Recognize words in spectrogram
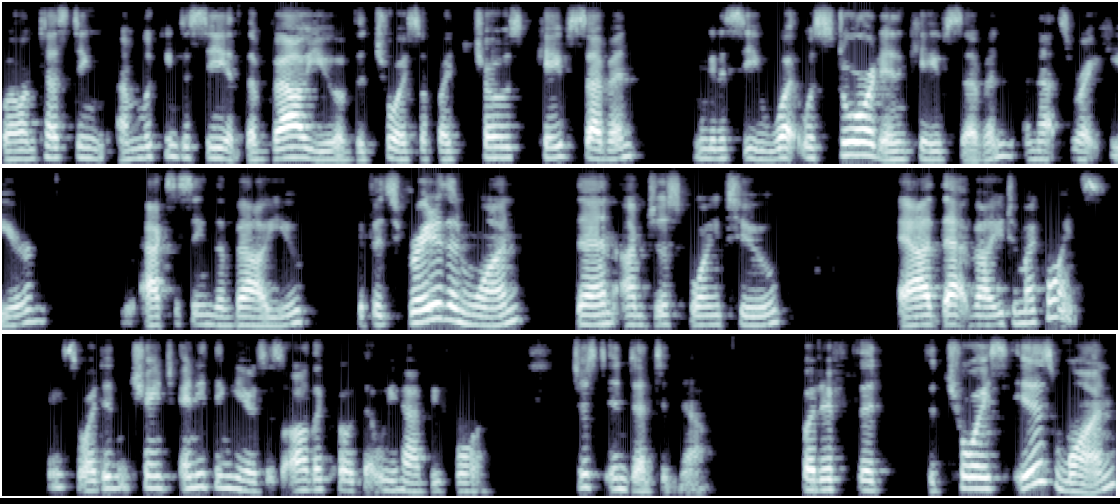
well I'm testing I'm looking to see at the value of the choice so if I chose cave 7 I'm going to see what was stored in cave 7 and that's right here accessing the value if it's greater than 1 then I'm just going to add that value to my coins okay so I didn't change anything here this is all the code that we had before just indented now but if the the choice is 1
